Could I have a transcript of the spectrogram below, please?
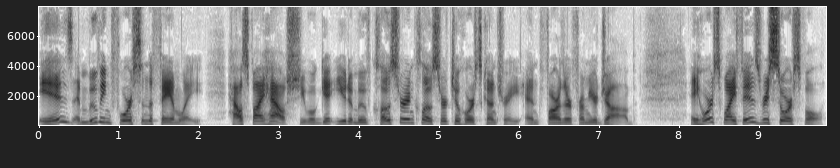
is a moving force in the family. House by house, she will get you to move closer and closer to horse country and farther from your job. A horsewife is resourceful.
